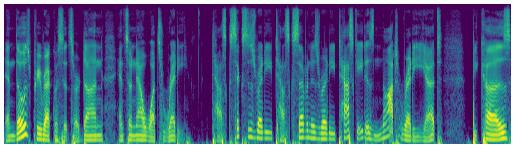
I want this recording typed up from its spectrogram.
and those prerequisites are done, and so now what's ready? Task 6 is ready, task 7 is ready, task 8 is not ready yet, because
